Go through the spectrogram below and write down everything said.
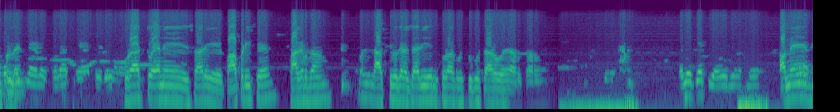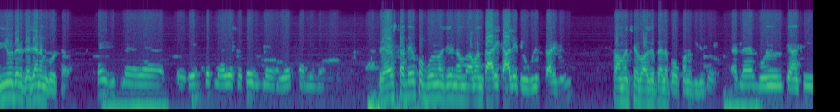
ઉપર લાઈન. ખોરાક તો એની સારી પાપડી છે સાગરદાન બાકી લાપસી વગેરે ચારી ખોરાક સૂકો ચારો હોય સારો ચારો હોય. તમે ક્યાંથી આવો છો એટલે અમે દિયોદર ગજાનંદ ગોસાવા. કઈ રીતના અહીંયા આવ્યા કઈ રીતના વ્યવસ્થા વ્યવસ્થા દેખો બોલનો જે નંબર અમને તારીખ આલી હતી ઓગણીસ તારીખે. સામે છ વાગે પહેલા પહોંચવાનું કીધું હતું. એટલે બોલ ત્યાંથી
